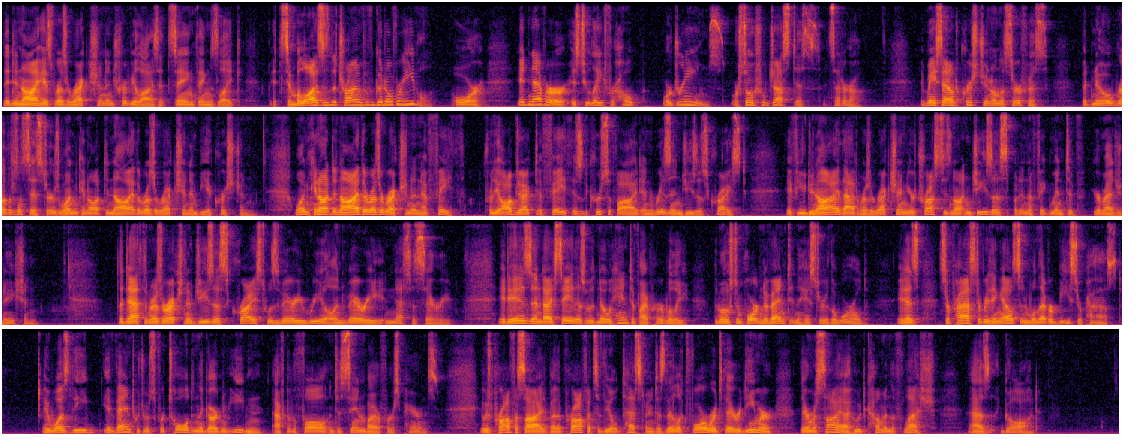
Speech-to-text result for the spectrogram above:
They deny his resurrection and trivialize it, saying things like, it symbolizes the triumph of good over evil, or it never is too late for hope, or dreams, or social justice, etc. It may sound Christian on the surface, but no, brothers and sisters, one cannot deny the resurrection and be a Christian. One cannot deny the resurrection and have faith, for the object of faith is the crucified and risen Jesus Christ, if you deny that resurrection, your trust is not in Jesus, but in a figment of your imagination. The death and resurrection of Jesus Christ was very real and very necessary. It is, and I say this with no hint of hyperbole, the most important event in the history of the world. It has surpassed everything else and will never be surpassed. It was the event which was foretold in the Garden of Eden after the fall into sin by our first parents. It was prophesied by the prophets of the Old Testament as they look forward to their Redeemer, their Messiah, who would come in the flesh as God.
